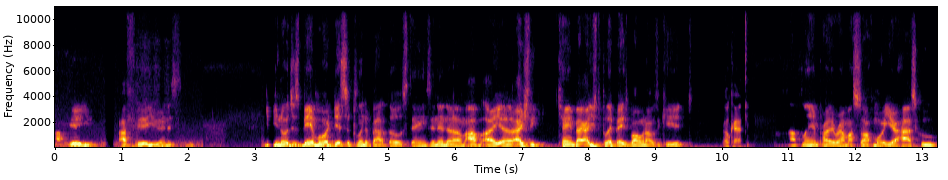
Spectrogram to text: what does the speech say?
I feel you. I feel you, and it's you know just being more disciplined about those things. And then um, I, I uh, actually came back. I used to play baseball when I was a kid. Okay. I playing probably around my sophomore year of high school,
